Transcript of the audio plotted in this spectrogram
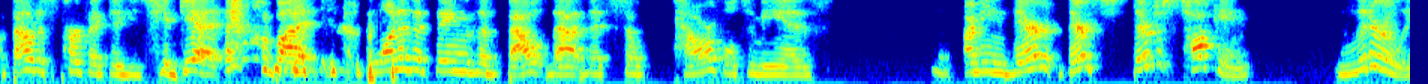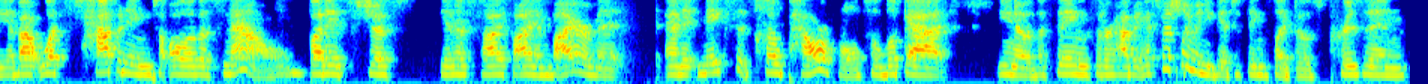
about as perfect as you get but one of the things about that that's so powerful to me is i mean they're they're they're just talking literally about what's happening to all of us now but it's just in a sci-fi environment and it makes it so powerful to look at you know the things that are happening especially when you get to things like those prison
